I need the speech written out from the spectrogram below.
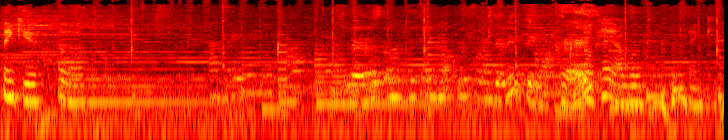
Thank you. Hello. We can help you find anything, okay? Okay, I will. Thank you.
